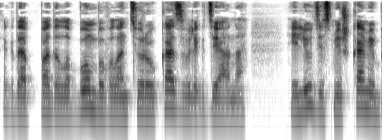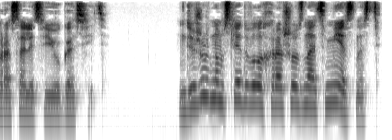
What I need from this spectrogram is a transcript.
Когда падала бомба, волонтеры указывали, где она, и люди с мешками бросались ее гасить. Дежурным следовало хорошо знать местность,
